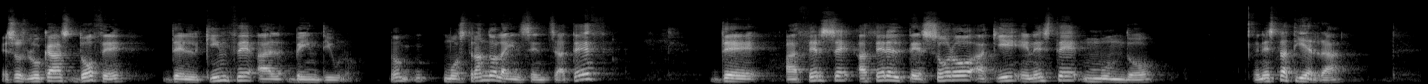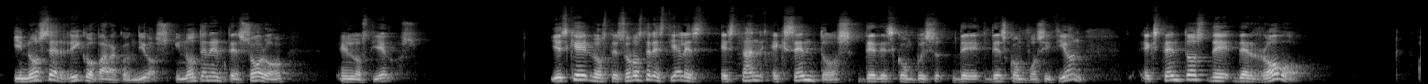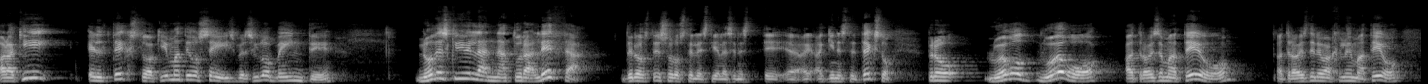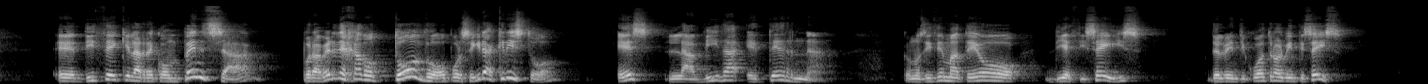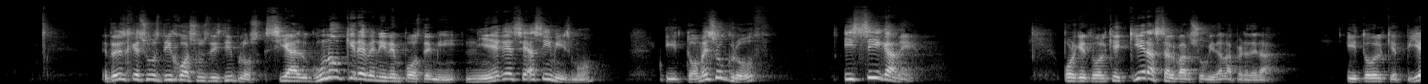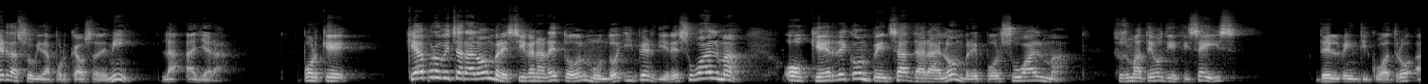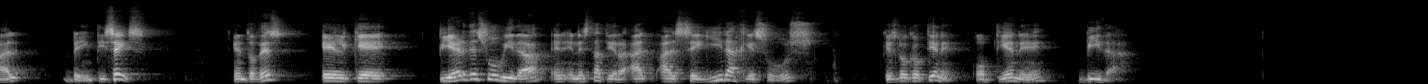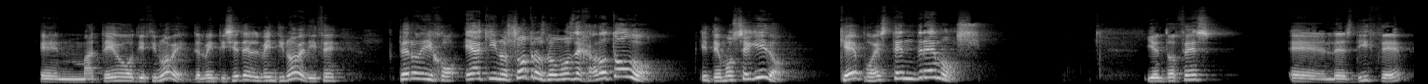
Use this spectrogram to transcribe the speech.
Eso es Lucas 12 del 15 al 21. Mostrando la insensatez de hacerse, hacer el tesoro aquí en este mundo, en esta tierra, y no ser rico para con Dios, y no tener tesoro en los cielos. Y es que los tesoros celestiales están exentos de, descomposición, exentos de, de robo. Ahora aquí el texto, aquí en Mateo 6, versículo 20, no describe la naturaleza de los tesoros celestiales eh, aquí en este texto, pero luego, luego, a través de Mateo, a través del Evangelio de Mateo, eh, dice que la recompensa por haber dejado todo, por seguir a Cristo, es la vida eterna. Como nos dice Mateo 16, del 24 al 26. Entonces Jesús dijo a sus discípulos, si alguno quiere venir en pos de mí, niéguese a sí mismo y tome su cruz y sígame. Porque todo el que quiera salvar su vida la perderá, y todo el que pierda su vida por causa de mí la hallará. Porque, ¿qué aprovechará el hombre si ganaré todo el mundo y perdiere su alma? ¿O qué recompensa dará el hombre por su alma? Eso es Mateo 16, del 24 al 26. Entonces, el que pierde su vida en, esta tierra al, seguir a Jesús, ¿qué es lo que obtiene? Obtiene vida. En Mateo 19, del 27 al 29, dice, pero dijo, he aquí nosotros lo hemos dejado todo y te hemos seguido. ¿Qué pues tendremos? Y entonces eh, les dice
